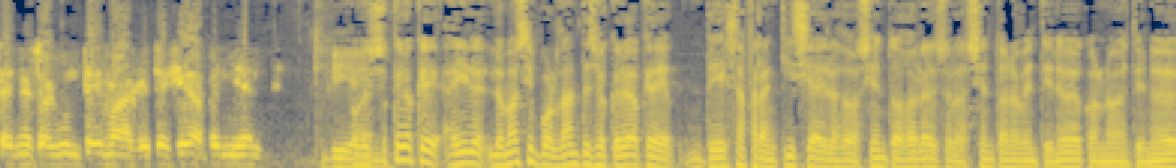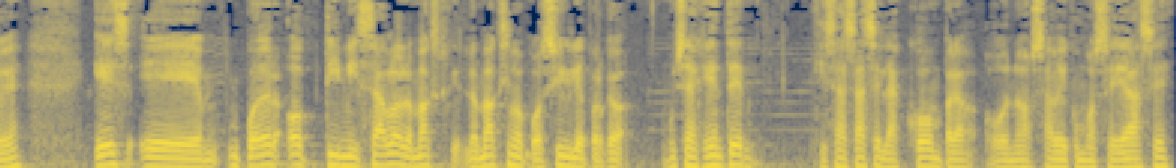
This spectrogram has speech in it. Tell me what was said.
tenés algún tema que te queda pendiente. Bien. Porque yo creo que ahí lo más importante, yo creo que de, de esa franquicia de los 200 dólares o los 199,99 es eh, poder optimizarlo lo, max, lo máximo posible, porque mucha gente quizás hace la compra o no sabe cómo se hace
